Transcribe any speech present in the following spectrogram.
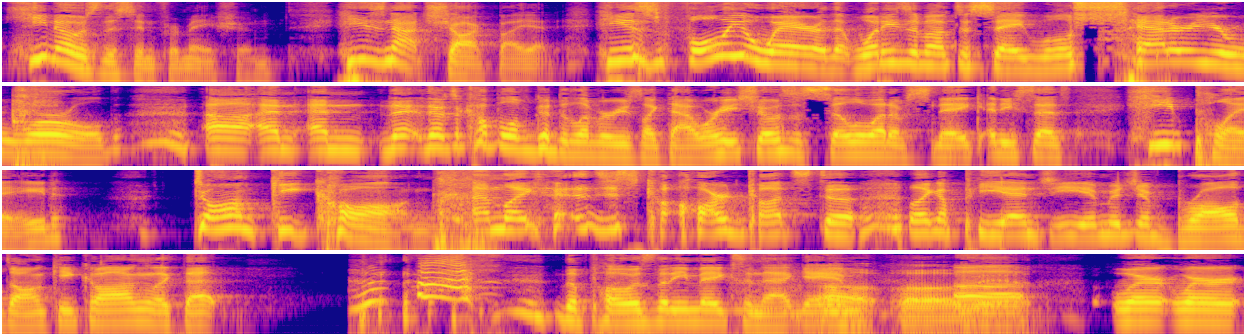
he knows this information. He's not shocked by it. He is fully aware that what he's about to say will shatter your world. Uh, and and th- there's a couple of good deliveries like that where he shows a silhouette of Snake and he says he played Donkey Kong, and like just hard cuts to like a PNG image of Brawl Donkey Kong, like that. the pose that he makes in that game, Oh, oh, uh, where where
